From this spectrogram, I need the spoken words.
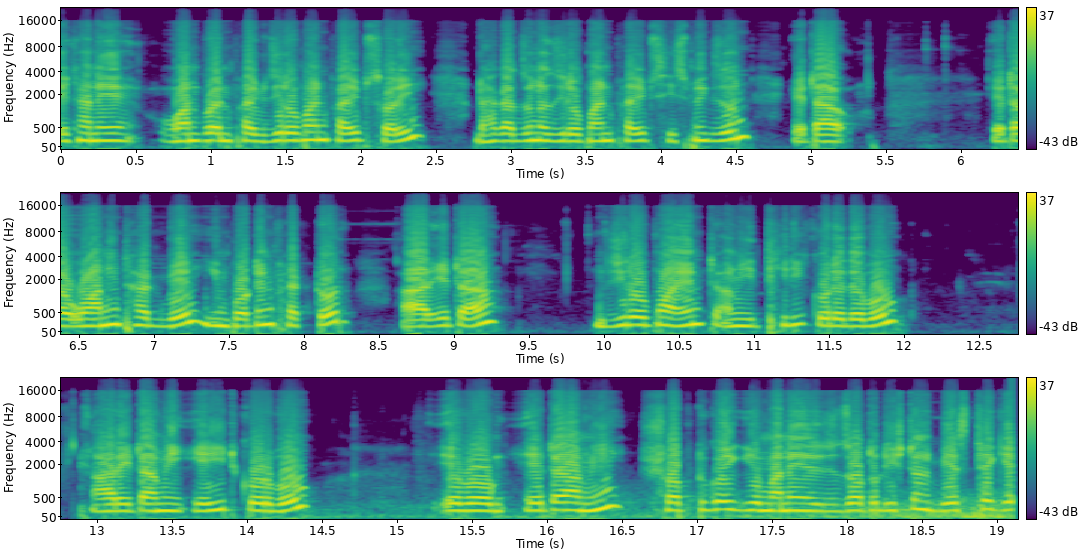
এখানে one point five zero point five sorry ঢাকার জন্য zero point five seismic zone এটা এটা ওয়ানই থাকবে ইম্পর্টেন্ট ফ্যাক্টর আর এটা জিরো পয়েন্ট আমি থ্রি করে দেব, আর এটা আমি এইট করব, এবং এটা আমি সবটুকুই মানে যত ডিস্টেন্স বেস থেকে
